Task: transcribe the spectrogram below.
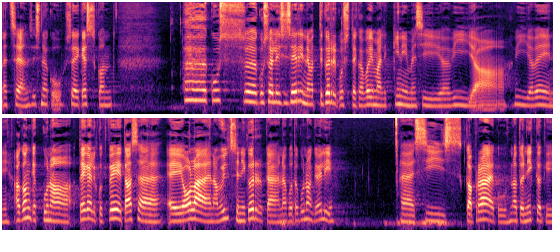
et see on siis nagu see keskkond. Äh, kus, kus oli siis erinevate kõrgustega võimalik inimesi viia, viia veeni, aga ongi, et kuna tegelikult veetase ei ole enam üldse nii kõrge, nagu ta kunagi oli, äh, siis ka praegu nad on ikkagi,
